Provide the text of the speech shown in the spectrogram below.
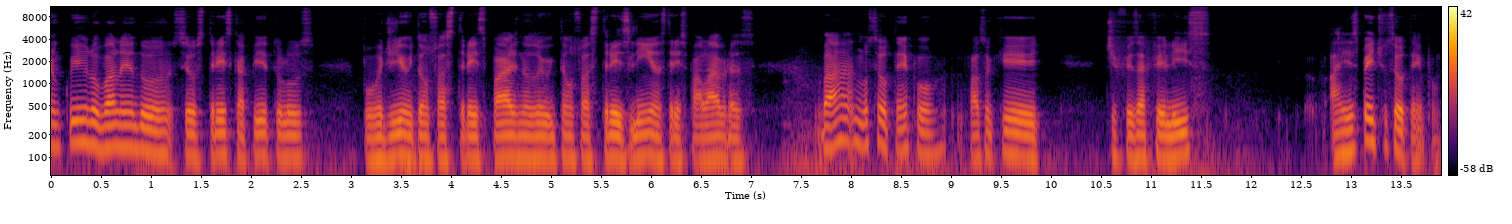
tranquilo, vá lendo seus três capítulos por dia, ou então suas três páginas, ou então suas três linhas, três palavras. Vá no seu tempo, faça o que te fizer feliz. Respeite o seu tempo.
